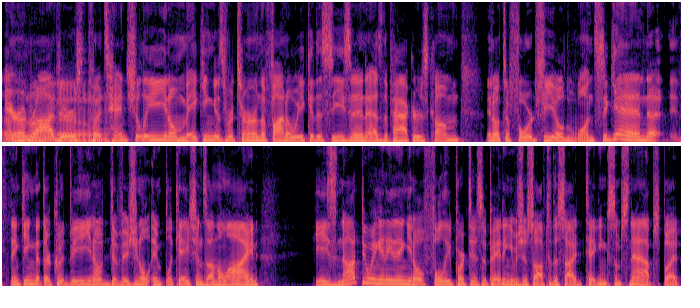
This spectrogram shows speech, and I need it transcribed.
Aaron Rodgers no. potentially, you know, making his return the final week of the season as the Packers come, you know, to Ford Field once again, uh, thinking that there could be, you know, divisional implications on the line. He's not doing anything, you know, fully participating. He was just off to the side taking some snaps, but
